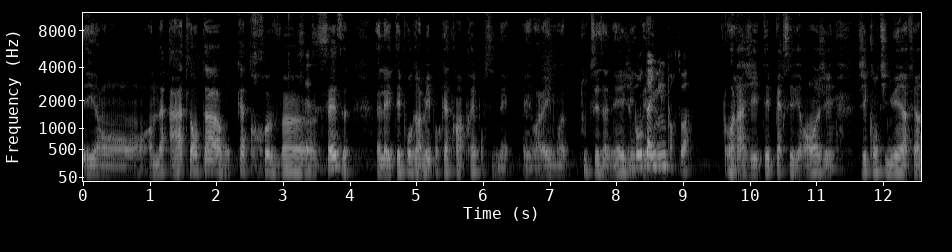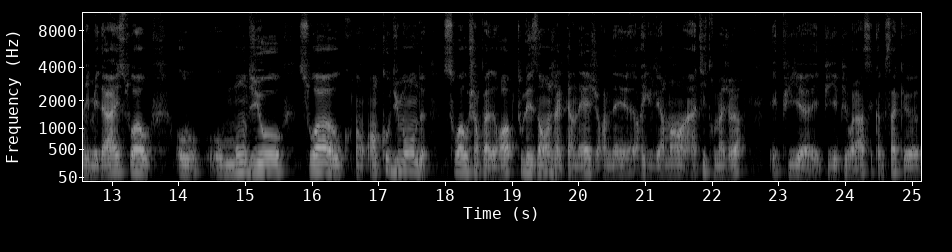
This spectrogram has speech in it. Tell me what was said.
et en, à Atlanta en 96, elle a été programmée pour 4 ans après pour Sydney. Et voilà, et moi, toutes ces années, j'ai Bon été, timing pour toi. voilà, j'ai été persévérant. J'ai, continué à faire des médailles, soit au- au- aux mondiaux, soit au- en, en Coupe du Monde, soit au Championnat d'Europe. Tous les ans, j'alternais, je ramenais régulièrement un titre majeur. Et puis, euh, et puis, et puis voilà, c'est comme ça que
